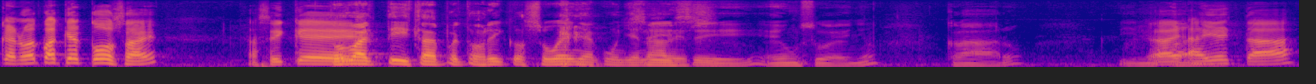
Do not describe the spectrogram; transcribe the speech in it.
que no es cualquier cosa, ¿eh? Así que... Todo artista de Puerto Rico sueña con llenar sí, Sí, es un sueño. Claro. ahí, está.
